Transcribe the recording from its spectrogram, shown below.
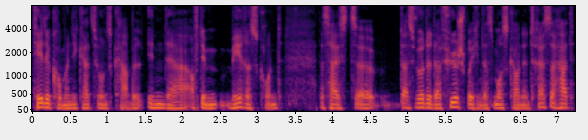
Telekommunikationskabel in der, auf dem Meeresgrund. Das heißt, äh, das würde dafür sprechen, dass Moskau ein Interesse hat.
